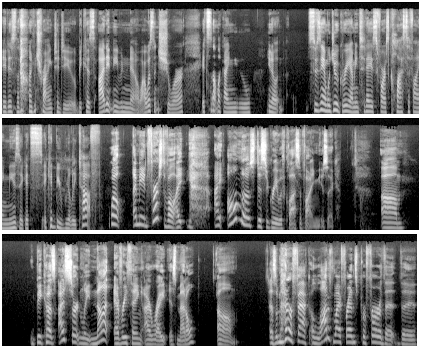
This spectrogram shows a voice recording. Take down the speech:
it is that I'm trying to do because I didn't even know. I wasn't sure. It's not like I knew, you know, Suzanne, would you agree? I mean, today as far as classifying music, it's it could be really tough. Well, I mean, first of all, I I almost disagree with classifying music. Um because I certainly not everything I write is metal. Um as a matter of fact, a lot of my friends prefer the the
